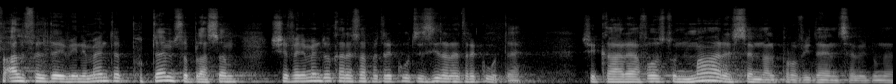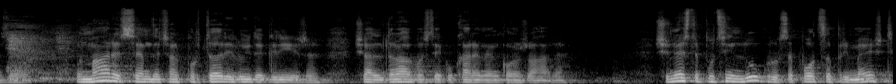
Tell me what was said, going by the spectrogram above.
altfel de evenimente, putem să plasăm și evenimentul care s-a petrecut zilele trecute și care a fost un mare semn al providenței lui Dumnezeu, un mare semn, deci, al purtării lui de grijă și al dragostei cu care ne înconjoară. Și nu este puțin lucru să poți să primești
